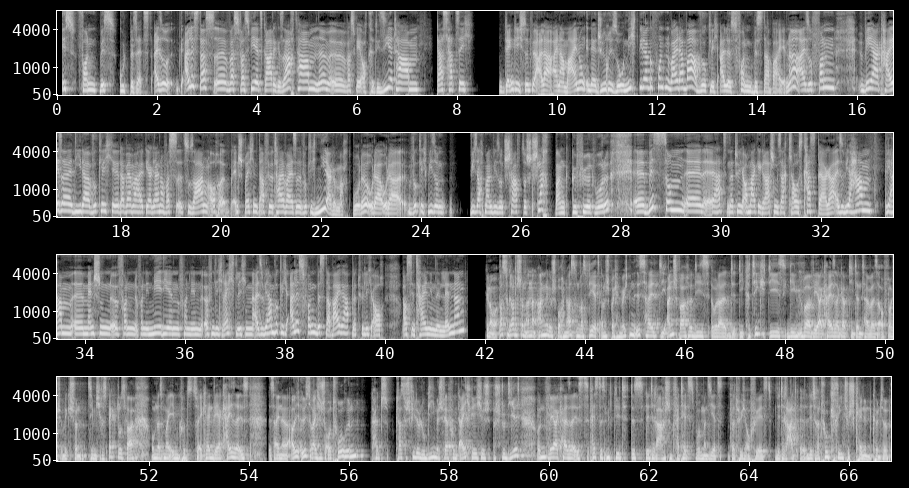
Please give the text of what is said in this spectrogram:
ist von bis gut besetzt. Also alles das, äh, was, was wir jetzt gerade gesagt haben, ne, äh, was wir auch kritisiert haben, das hat sich, denke ich, sind wir alle einer Meinung, in der Jury so nicht wiedergefunden, weil da war wirklich alles von bis dabei. Ne? Also von Wea Kaiser, die da wirklich, äh, da werden wir halt ja gleich noch was zu sagen, auch entsprechend dafür teilweise wirklich niedergemacht wurde oder, oder wirklich wie so ein wie sagt man, wie so ein Schaf zur Schlachtbank geführt wurde. Äh, bis zum, äh, hat natürlich auch Maike gerade schon gesagt, Klaus Kastberger. Also wir haben, wir haben äh, Menschen äh, von, von den Medien, von den öffentlich-rechtlichen. Also wir haben wirklich alles von bis dabei gehabt, natürlich auch aus den teilnehmenden Ländern. Genau. Was du gerade schon an, angesprochen hast und was wir jetzt ansprechen möchten, ist halt die Ansprache, die es oder die, die Kritik, die es gegenüber Wea Kaiser gab, die dann teilweise auch wirklich schon ziemlich respektlos war. Um das mal eben kurz zu erkennen, Wea Kaiser ist, ist eine österreichische Autorin, hat klassisch Philologie mit Schwerpunkt Eichgriechisch studiert und Wea Kaiser ist festes Mitglied des literarischen Quartetts, wo man sie jetzt natürlich auch für jetzt Literat, äh, literaturkritisch kennen könnte.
